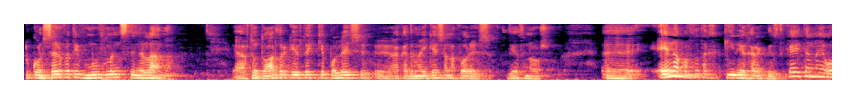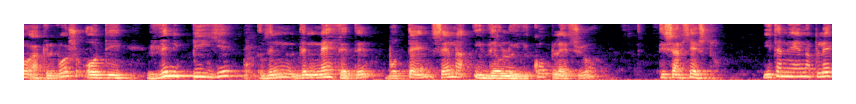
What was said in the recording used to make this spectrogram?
του Conservative Movement στην Ελλάδα. Ε, αυτό το άρθρο και αυτό έχει και πολλές ε, ακαδημαϊκές αναφορές διεθνώς. Ε, ένα από αυτά τα κύρια χαρακτηριστικά ήταν ακριβώς ότι δεν υπήγε, δεν, δεν έθετε ποτέ σε ένα ιδεολογικό πλαίσιο τις αρχές του. Ήταν ένα πλέ,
